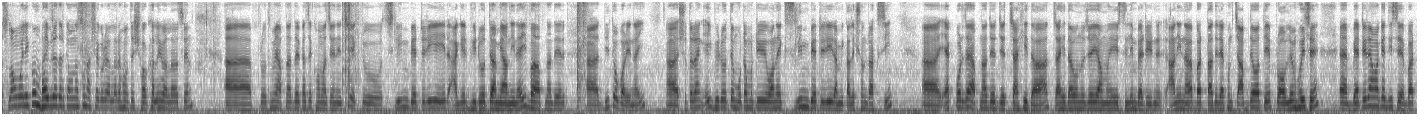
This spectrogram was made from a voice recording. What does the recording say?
আসসালামু আলাইকুম। ভাই ব্রাদার, কেমন আছেন? আশা করি আল্লাহর রহমতে সকালে ভালো আছেন। প্রথমে আপনাদের কাছে ক্ষমা চেয়ে নিচ্ছি, একটু স্লিম ব্যাটারি এর আগের ভিডিওতে আমি আনি নাই বা আপনাদের দিতেও পারি নাই। সুতরাং এই ভিডিওতে মোটামুটি অনেক স্লিম ব্যাটারির আমি কালেকশন রাখছি। এক পর্যায়ে আপনাদের যে চাহিদা চাহিদা অনুযায়ী আমি স্লিম ব্যাটারি আনি না বাট তাদের এখন চাপ দেওয়াতে প্রবলেম হয়েছে। ব্যাটারি আমাকে দিছে বাট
